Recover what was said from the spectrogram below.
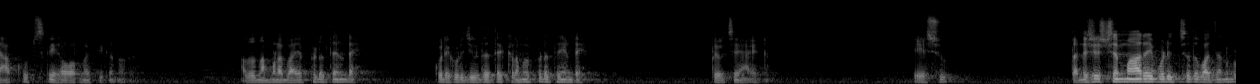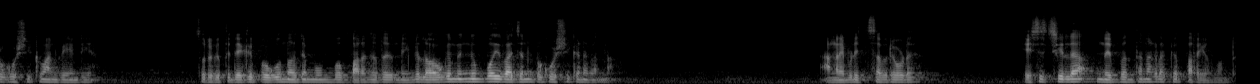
യാക്കോബ് സ്നേഹ ഓർമ്മിപ്പിക്കുന്നത്. അത് നമ്മളെ ഭയപ്പെടുത്തേണ്ടേ? കുറെ കൂടി ജീവിതത്തെ ക്രമപ്പെടുത്തേണ്ടേ? തീർച്ചയായിട്ടും. യേശു തന്റെ ശിഷ്യന്മാരെ വിളിച്ചത് വചനം പ്രഘോഷിക്കുവാൻ വേണ്ടിയാണ് സ്വർഗത്തിലേക്ക് പോകുന്നതിന് മുമ്പ് പറഞ്ഞത് നിങ്ങൾ ലോകമെങ്ങും പോയി വചനം പ്രഘോഷിക്കണമെന്ന. അങ്ങനെ വിളിച്ചവരോട് യേശു ചില നിബന്ധനകളൊക്കെ പറയുന്നുണ്ട്.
